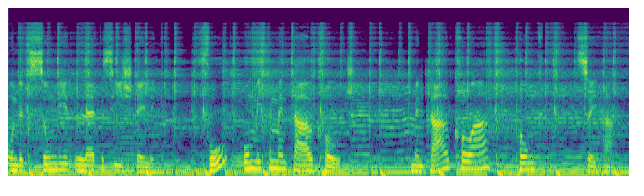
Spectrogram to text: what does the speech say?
und eine gesunde Lebenseinstellung. Von und mit dem Mentalcoach. mentalcoa.ch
